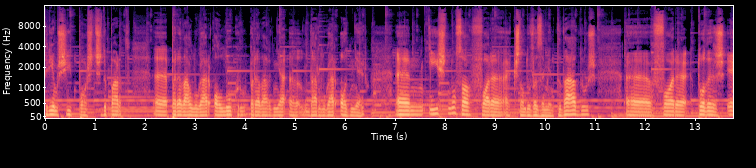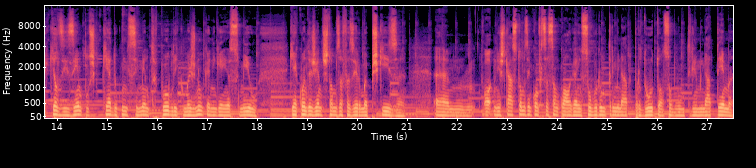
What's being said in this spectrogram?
teríamos sido postos de parte uh, para dar lugar ao lucro, para dar, uh, dar lugar ao dinheiro. Um, e isto não só fora a questão do vazamento de dados, Uh, fora todos aqueles exemplos que é do conhecimento público, mas nunca ninguém assumiu, que é quando a gente estamos a fazer uma pesquisa, um, ou, neste caso estamos em conversação com alguém sobre um determinado produto ou sobre um determinado tema,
